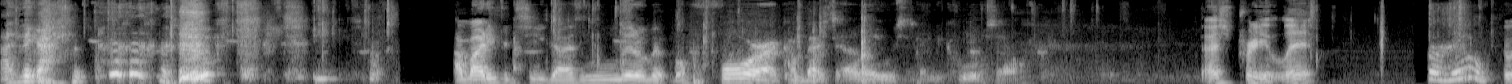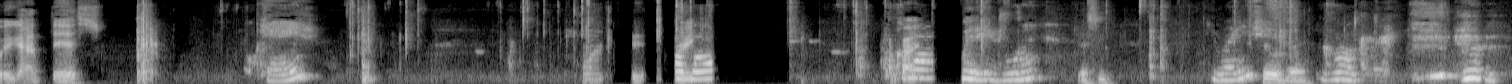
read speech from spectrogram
I think I. I might even see you guys a little bit before I come back to LA, which is gonna be cool. So that's pretty lit. For real. We got this. Okay. One, two, Come three. on. Okay. Come on. Wait, hey, Jordan. Jesse, You ready? chill, bro. Okay.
